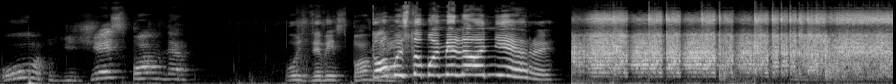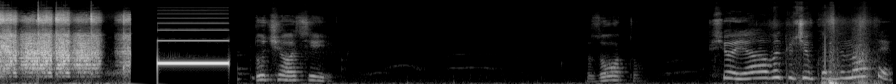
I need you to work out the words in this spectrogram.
О, тут ще є спавнер. Ось дивись спавнер. То ми з тобою мільйонери! Тут ще оці. Золото. Все, я виключив координати.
